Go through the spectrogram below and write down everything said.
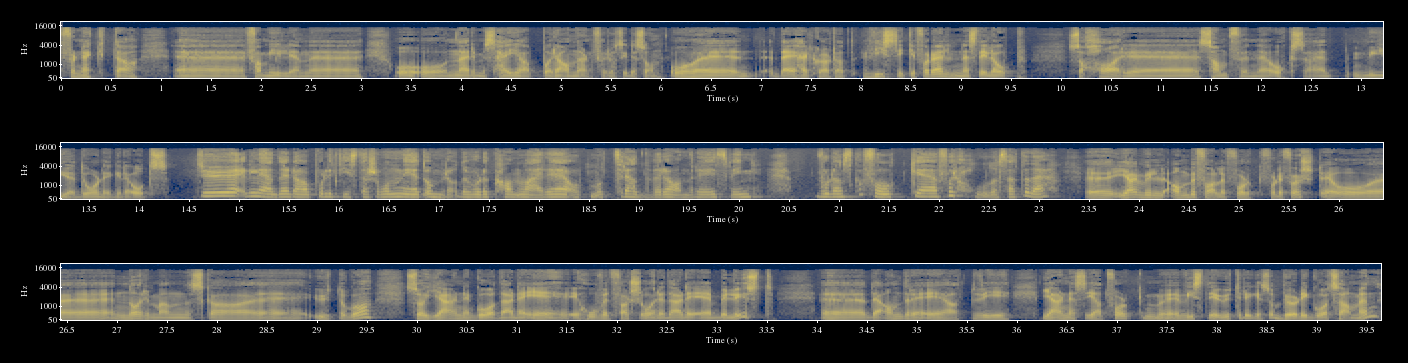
fornekter eh, familiene eh, å, nærmest heie på raneren, for å si det sånn. Og eh, det er helt klart at hvis ikke foreldrene stiller opp, så har eh, samfunnet også et mye dårligere odds. Du leder da politistasjonen i et område hvor det kan være opp mot 30 ranere i sving. Hvordan skal folk eh, forholde seg til det? Eh, jeg vil anbefale folk for det første, og eh, når man skal ut og gå, så gjerne gå der det er hovedfartsåret, der det er belyst. Det andre er at vi gjerne sier at folk, hvis de er utrygge, så bør de gå sammen.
